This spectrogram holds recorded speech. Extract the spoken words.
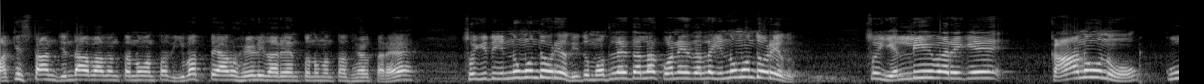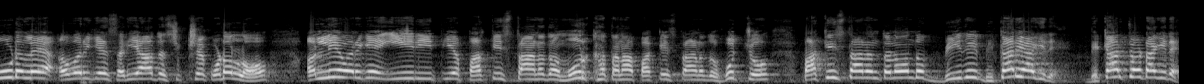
ಪಾಕಿಸ್ತಾನ್ ಜಿಂದಾಬಾದ್ ಅಂತನ್ನುವಂಥದ್ದು ಇವತ್ತು ಯಾರೋ ಹೇಳಿದ್ದಾರೆ ಅಂತನ್ನುವಂಥದ್ದು ಹೇಳ್ತಾರೆ. ಸೊ ಇದು ಇನ್ನೂ ಮುಂದುವರಿಯೋದು. ಇದು ಮೊದಲೇದಲ್ಲ, ಕೊನೆಯದಲ್ಲ, ಇನ್ನೂ ಮುಂದುವರಿಯೋದು. ಸೊ ಎಲ್ಲಿವರೆಗೆ ಕಾನೂನು ಕೂಡಲೇ ಅವರಿಗೆ ಸರಿಯಾದ ಶಿಕ್ಷೆ ಕೊಡಲ್ಲೋ, ಅಲ್ಲಿವರೆಗೆ ಈ ರೀತಿಯ ಪಾಕಿಸ್ತಾನದ ಮೂರ್ಖತನ, ಪಾಕಿಸ್ತಾನದ ಹುಚ್ಚು, ಪಾಕಿಸ್ತಾನ ಅಂತನೋ ಒಂದು ಬೀದಿ ಭಿಕಾರಿ ಆಗಿದೆ ಭಿಕಾರ್ ಚೋಟಾಗಿದೆ.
